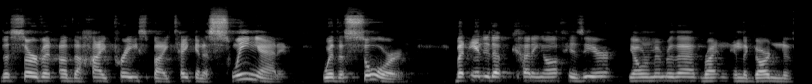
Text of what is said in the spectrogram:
the servant of the high priest by taking a swing at him with a sword, but ended up cutting off his ear. Y'all remember that? Right in the Garden of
